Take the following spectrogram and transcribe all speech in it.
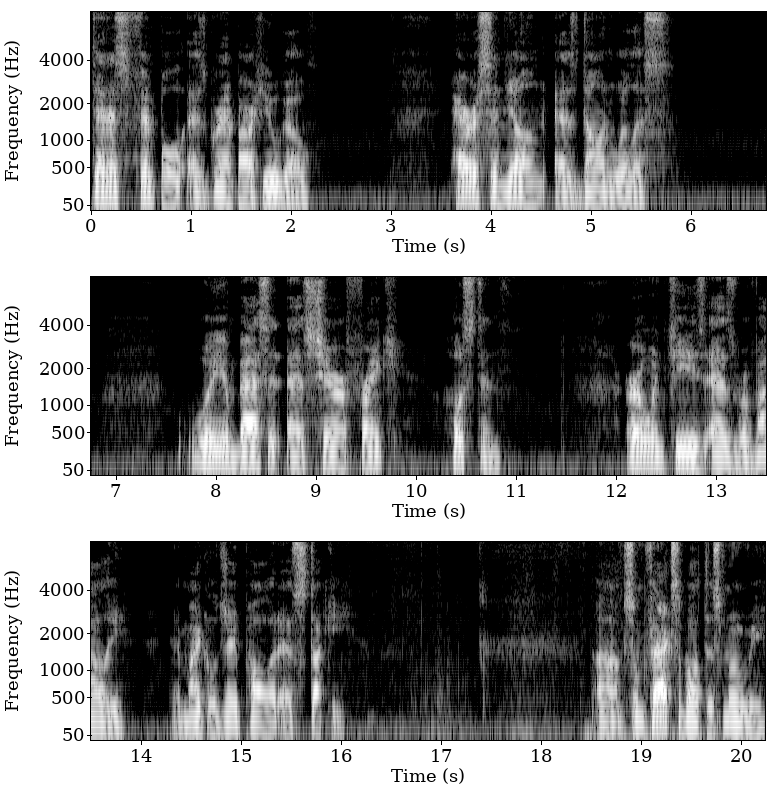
Dennis Fimple as Grandpa Hugo, Harrison Young as Don Willis, William Bassett as Sheriff Frank Huston, Irwin Keyes as Ravelli, and Michael J. Pollard as Stucky. Um, some facts about this movie.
